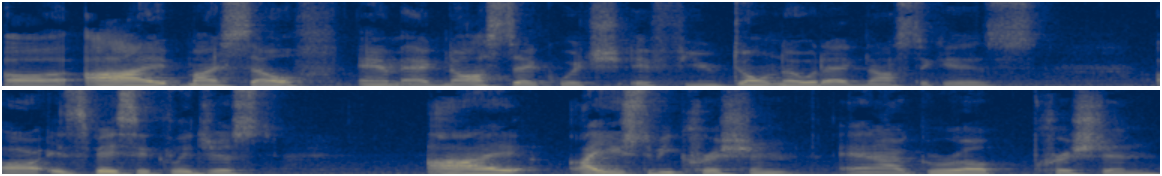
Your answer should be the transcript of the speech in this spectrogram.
Uh I myself am agnostic, which if you don't know what agnostic is, uh it's basically just I I used to be Christian and I grew up Christian.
